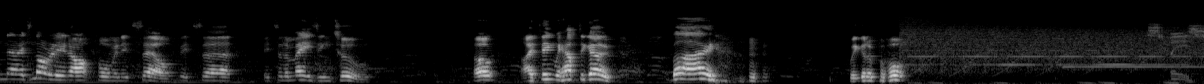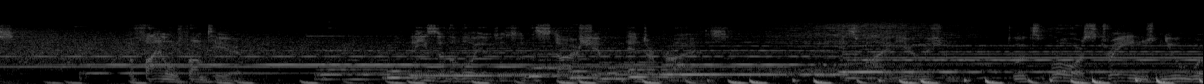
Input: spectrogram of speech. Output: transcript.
No, it's not really an art form in itself. It's a, it's an amazing tool. Oh, I think we have to go. Bye. we got to perform. Space, the final frontier. These are the voyages of the Starship Enterprise. Its five-year mission to explore strange new worlds.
